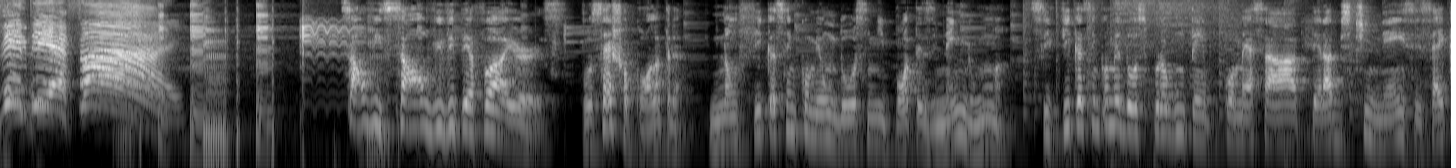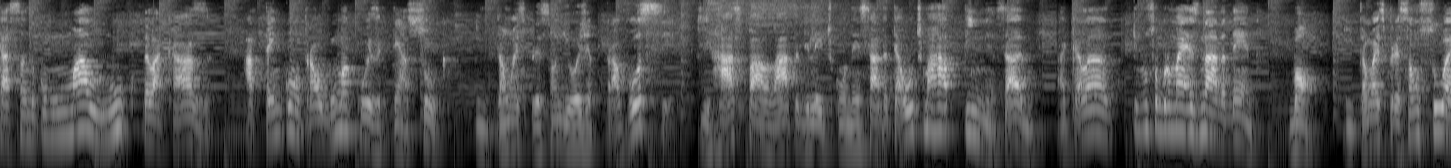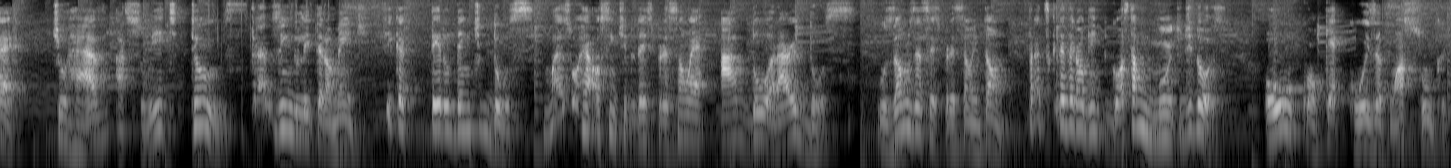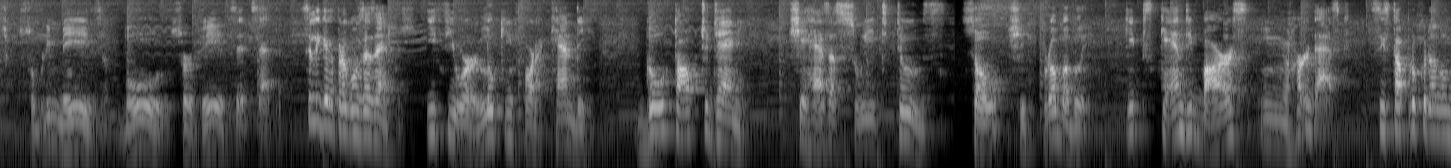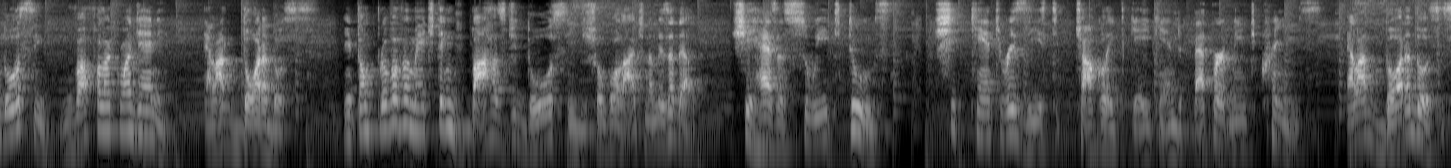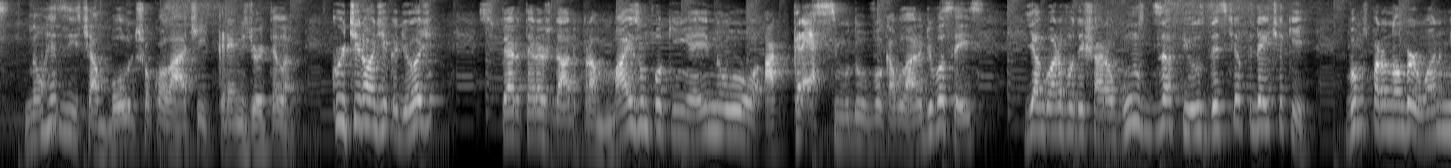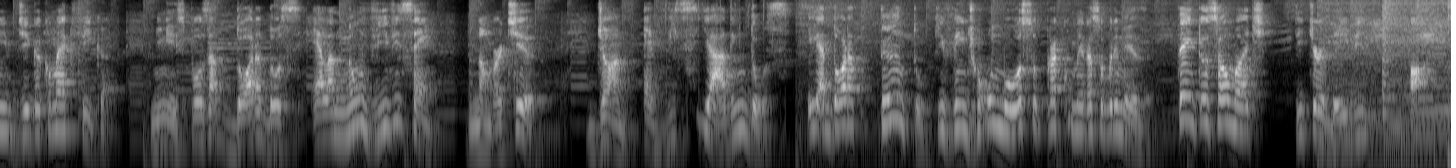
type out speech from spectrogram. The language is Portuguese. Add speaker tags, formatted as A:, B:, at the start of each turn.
A: VPFI!
B: Salve, salve, VPFires! Você é chocolatra? Não fica sem comer um doce em hipótese nenhuma. Se fica sem comer doce por algum tempo, começa a ter abstinência e sair caçando como um maluco pela casa até encontrar alguma coisa que tem açúcar, então a expressão de hoje é para você, que raspa a lata de leite condensado até a última rapinha, sabe? Aquela que não sobrou mais nada dentro. Bom, então a expressão sua é to have a sweet tooth. Traduzindo literalmente, fica ter o dente doce, mas o real sentido da expressão é adorar doce. Usamos essa expressão então para descrever alguém que gosta muito de doce ou qualquer coisa com açúcar, tipo sobremesa, bolo, sorvetes, etc. Se liga aí para alguns exemplos. If you are looking for a candy, go talk to Jenny. She has a sweet tooth, so she probably keeps candy bars in her desk. Se está procurando um doce, vá falar com a Jenny. Ela adora doces. Então provavelmente tem barras de doce e de chocolate na mesa dela. She has a sweet tooth. She can't resist chocolate cake and peppermint creams. Ela adora doces, não resiste a bolo de chocolate e cremes de hortelã. Curtiram a dica de hoje? Espero ter ajudado para mais um pouquinho aí no acréscimo do vocabulário de vocês. E agora vou deixar alguns desafios deste update aqui. Vamos para o number one, me diga como é que fica. Minha esposa adora doce, ela não vive sem. Number two, John é viciado em doce. Ele adora tanto que vende o almoço para comer a sobremesa. Thank you so much, teacher baby off.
